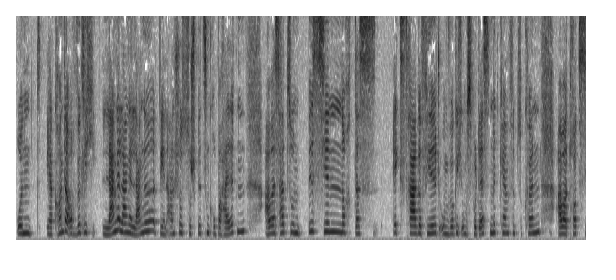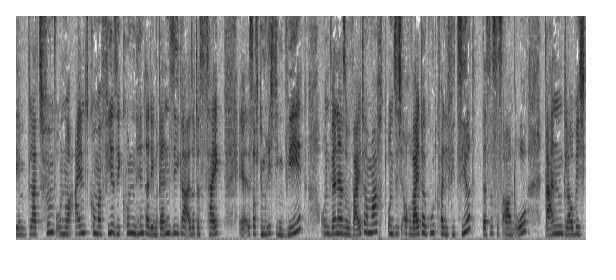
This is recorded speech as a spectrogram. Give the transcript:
und er konnte auch wirklich lange, lange, lange den Anschluss zur Spitzengruppe halten. Aber es hat so ein bisschen noch das extra gefehlt, um wirklich ums Podest mitkämpfen zu können. Aber trotzdem Platz 5 und nur 1,4 Sekunden hinter dem Rennsieger. Also das zeigt, er ist auf dem richtigen Weg. Und wenn er so weitermacht und sich auch weiter gut qualifiziert, das ist das A und O, dann glaube ich,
